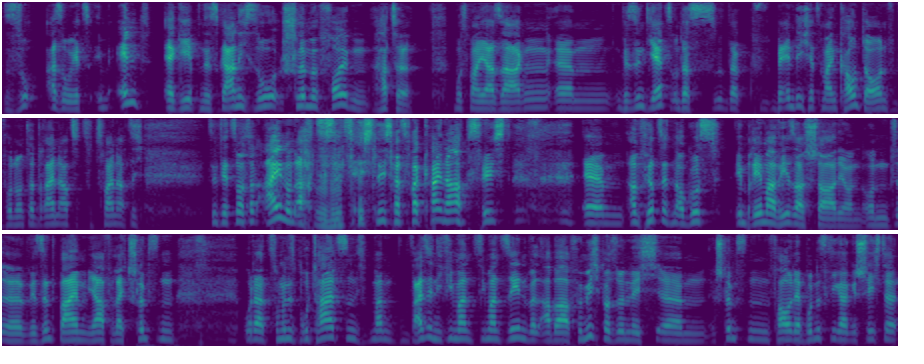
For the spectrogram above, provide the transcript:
so, also jetzt im Endergebnis gar nicht so schlimme Folgen hatte, muss man ja sagen. Ähm, wir sind jetzt, und das, da beende ich jetzt meinen Countdown von 1983 zu 82, sind wir jetzt 1981 mhm. tatsächlich, das war keine Absicht, ähm, am 14. August im Bremer Weserstadion. Und äh, wir sind beim, ja, vielleicht schlimmsten oder zumindest brutalsten, ich man, weiß ich nicht, wie man es sehen will, aber für mich persönlich ähm, schlimmsten Foul der Bundesliga-Geschichte.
